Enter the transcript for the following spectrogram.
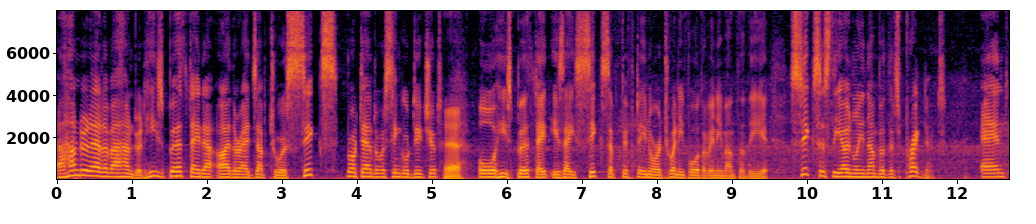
A hundred out of a hundred. His birth date either adds up to a six, brought down to a single digit, Yeah. or his birth date is a six, a 15, or a 24th of any month of the year. Six is the only number that's pregnant. And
